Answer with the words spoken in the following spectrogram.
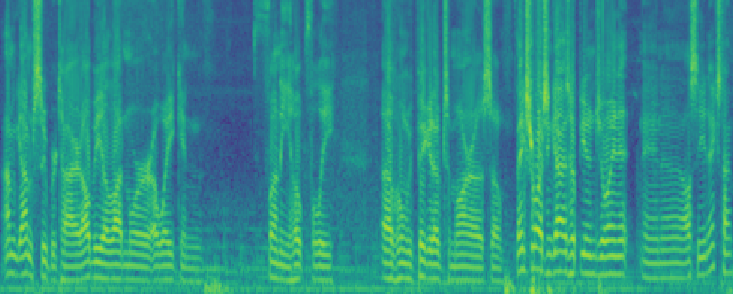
I'm I'm super tired. I'll be a lot more awake and funny, hopefully, uh, when we pick it up tomorrow. So thanks for watching, guys. Hope you're enjoying it, and uh, I'll see you next time.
